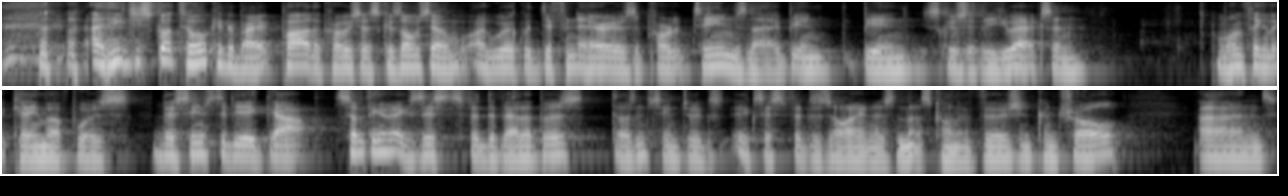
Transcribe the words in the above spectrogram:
Yeah. and he just got talking about part of the process because obviously I, I work with different areas of product teams now, being being exclusively UX. And one thing that came up was there seems to be a gap. Something that exists for developers doesn't seem to ex- exist for designers, and that's kind of version control and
